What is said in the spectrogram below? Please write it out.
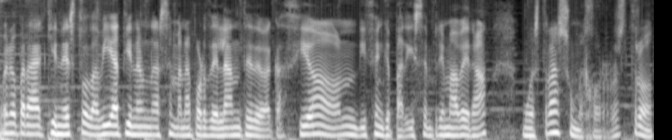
Bueno, para quienes todavía tienen una semana por delante de vacación, dicen que París en primavera muestra su mejor rostro.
